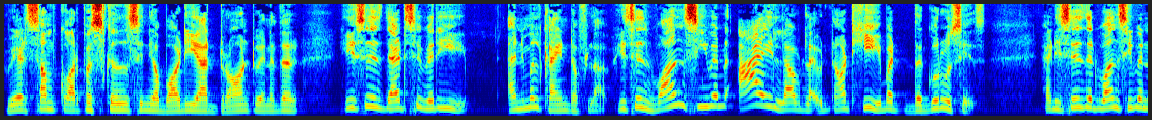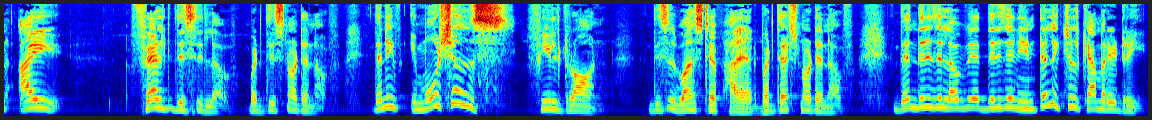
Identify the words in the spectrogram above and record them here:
where some corpuscles in your body are drawn to another. He says that's a very animal kind of love. He says, once even I loved, love. not he, but the Guru says. And he says that once even I felt this is love, but this is not enough. Then if emotions feel drawn, this is one step higher, but that's not enough. Then there is a love where there is an intellectual camaraderie.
